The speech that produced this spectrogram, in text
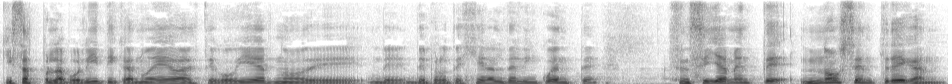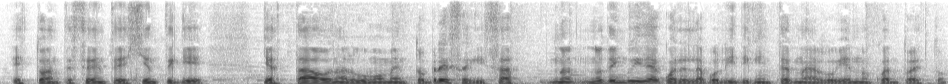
Quizás por la política nueva de este gobierno de, de, proteger al delincuente, sencillamente no se entregan estos antecedentes de gente que que ha estado en algún momento presa, quizás, no, tengo idea cuál es la política interna del gobierno en cuanto a esto.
